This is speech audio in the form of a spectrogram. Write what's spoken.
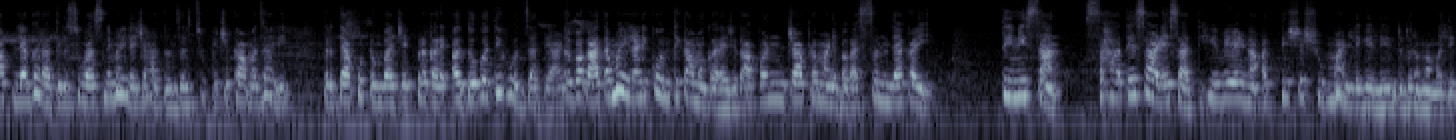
आपल्या घरातील सुवासनी महिलेच्या हातून जर चुकीची कामं झाली तर त्या कुटुंबाची एक प्रकारे अधोगती होत जाते. आणि बघा आता महिलांनी कोणती कामं करायची आपण ज्याप्रमाणे बघा संध्याकाळी तिन्ही सान सहा ते साडेसात ही वेळ ना अतिशय शुभ मानले गेले हिंदू धर्मामध्ये.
